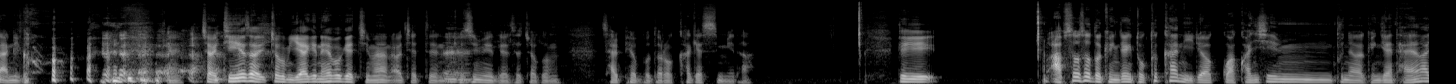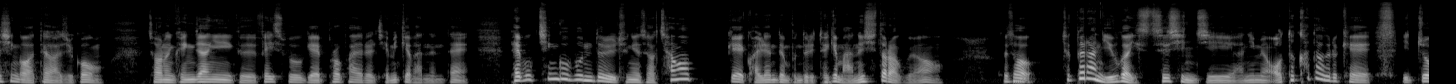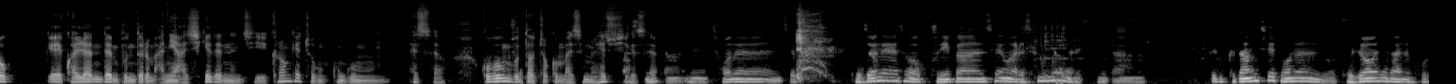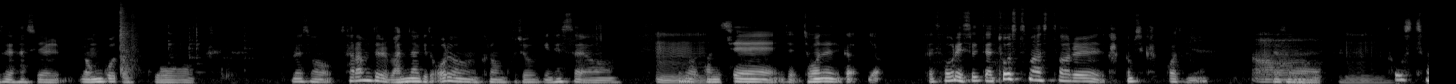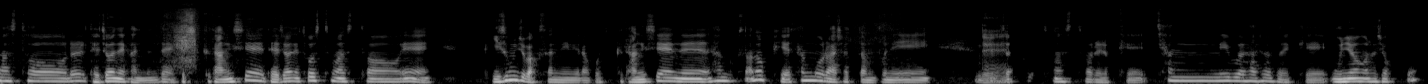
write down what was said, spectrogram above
아니고 네, 저 뒤에서 조금 이야기는 해보겠지만 어쨌든 네. 교수님에 대해서 조금 살펴보도록 하겠습니다. 그 앞서서도 굉장히 독특한 이력과 관심 분야가 굉장히 다양하신 것 같아가지고 저는 굉장히 그 페이스북의 프로파일을 재밌게 봤는데 페북 친구분들 중에서 창업계 관련된 분들이 되게 많으시더라고요. 그래서 특별한 이유가 있으신지 아니면 어떻게 하다 그렇게 이쪽 에 관련된 분들을 많이 아시게 됐는지 그런 게 좀 궁금했어요. 그 부분부터 조금 말씀을 해주시겠어요? 맞습니다. 네, 저는 이제 대전에서 군의관 생활을 3년을 했습니다. 그래서 그 당시에 저는 뭐 대전이라는 곳에 사실 연고도 없고 그래서 사람들을 만나기도 어려운 그런 구조이긴 했어요. 그래서 음, 당시에 이제 저는 그러니까 여- 그 서울에 있을 땐 토스트마스터를 가끔씩 갔거든요. 그래서 어, 음, 토스트마스터를 대전에 갔는데 그, 그 당시에 대전의 토스트마스터에 그 이승주 박사님이라고 그 당시에는 한국 사노피에 상무를 하셨던 분이 네, 토스트마스터를 이렇게 창립을 하셔서 이렇게 운영을 하셨고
